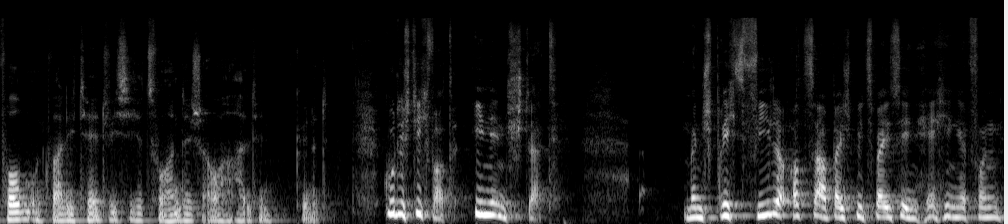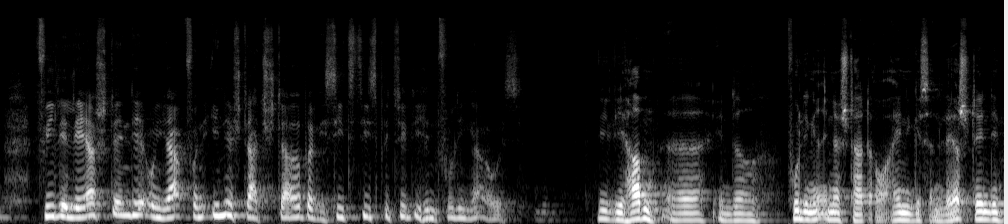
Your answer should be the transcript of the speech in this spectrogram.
Form und Qualität, wie sie jetzt vorhanden ist, auch erhalten können. Gutes Stichwort, Innenstadt. Man spricht vielerorts auch beispielsweise in Hechingen von vielen Leerstände und ja von Innenstadtsterben. Wie sieht es diesbezüglich in Pfullingen aus? Wir haben äh, in der Pfullinger Innenstadt auch einiges an Leerstände.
